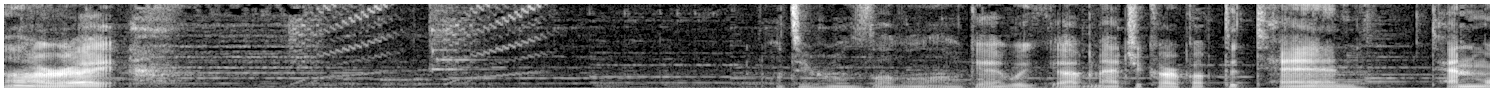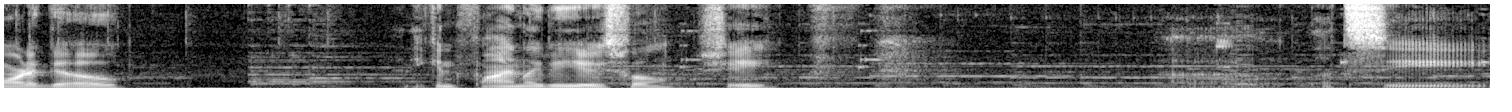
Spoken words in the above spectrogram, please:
All right. What's everyone's level? Okay, we got Magikarp up to 10. 10 more to go. And he can finally be useful. She. Uh, let's see.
